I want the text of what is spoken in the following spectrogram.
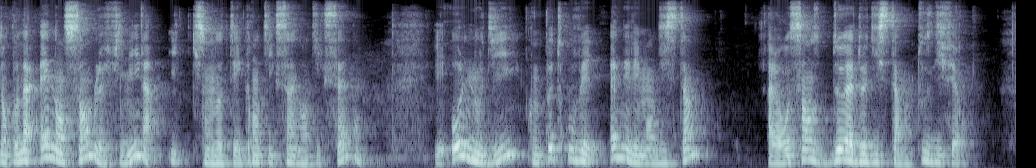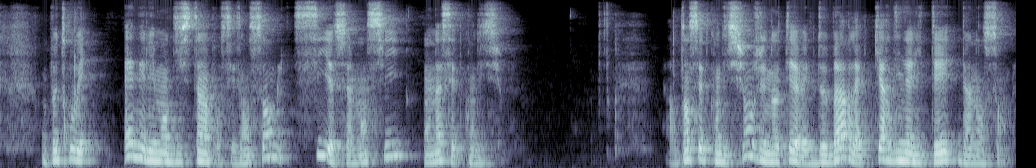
Donc on a n ensembles finis, là, qui sont notés grand X1, grand Xn, et Hall nous dit qu'on peut trouver n éléments distincts, alors au sens 2 à 2 distincts, tous différents. On peut trouver n éléments distincts pour ces ensembles si et seulement si on a cette condition. Dans cette condition, j'ai noté avec deux barres la cardinalité d'un ensemble.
